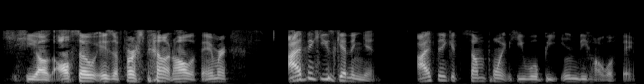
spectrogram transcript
he also is a first ballot Hall of Famer. I think he's getting in. I think at some point he will be in the Hall of Fame.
